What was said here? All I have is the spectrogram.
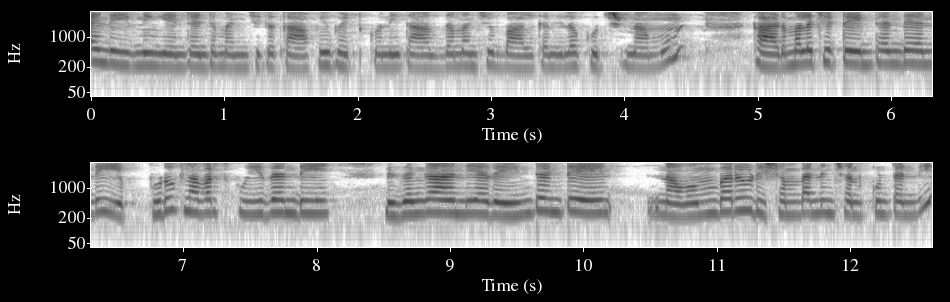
అండ్ ఈవినింగ్ ఏంటంటే మంచిగా కాఫీ పెట్టుకొని తాగుదాం మంచి బాల్కనీలో కూర్చున్నాము. కాడమల్ల చెట్టు ఏంటంటే అండి ఎప్పుడూ ఫ్లవర్స్ పూయదండి. నిజంగా అండి అదేంటంటే నవంబరు డిసెంబర్ నుంచి అనుకుంటండి.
